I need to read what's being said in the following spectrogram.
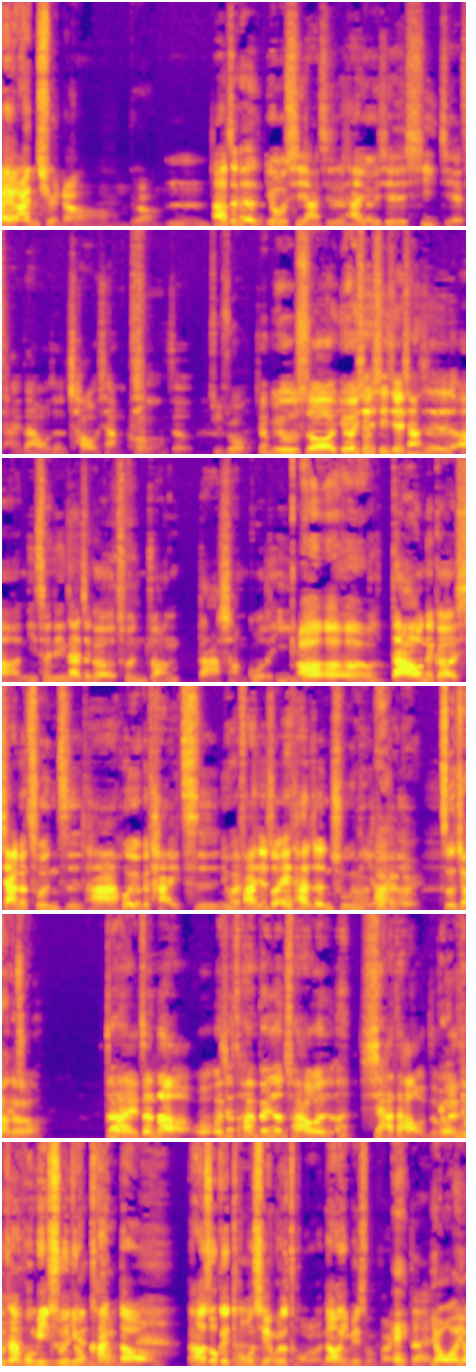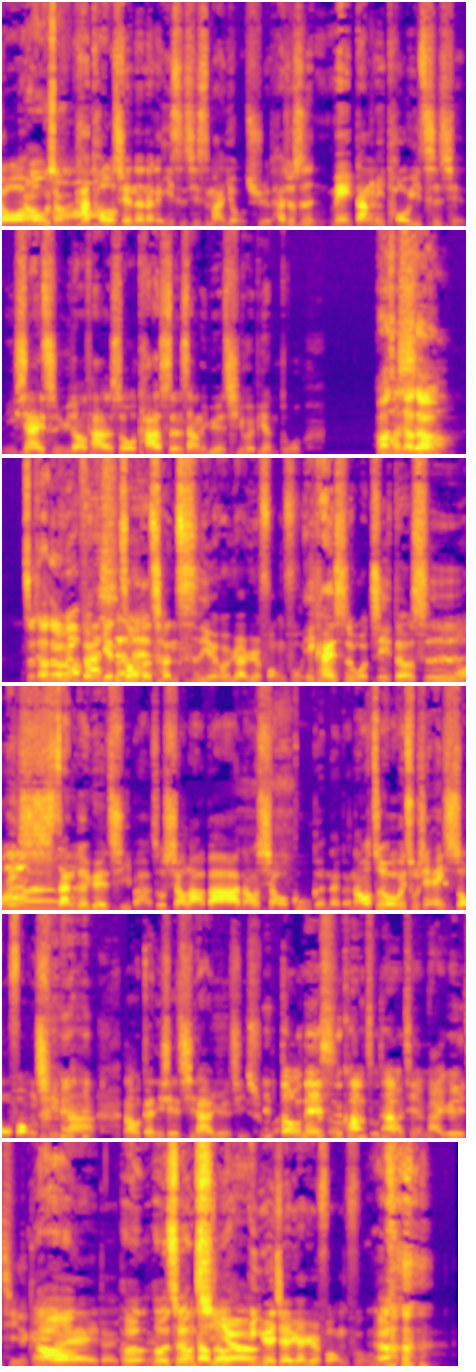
还很安全啊，哦，对啊？嗯，然后这个游戏啊，其实它有一些细节彩蛋，我真的超想提的。请说。就比如说有一些细节，像是呃，你曾经在这个村庄打赏过的艺人，哦哦哦你啊！到那个下个村子，他会有个台词，你会发现说，哎、他认出你来了。对对对，真的假的？对真的，我我就突然被认出来，我吓到，怎么？因为我在火米村有看到，然后说可以投钱，我就投了，然后也没什么反哎应。哎，有啊有啊。然后我想哦，他投钱的那个意思其实蛮有趣的，他就是每当你投一次钱，你下一次遇到他的时候，他身上的乐器会变多，啊，哦真的假的？真的假我没有的？对发，现演奏的欸层次也会越来越丰富。一开始我记得是哇哎三个乐器吧，就小喇叭，然后小鼓跟那个，然后最后会出现哎手风琴啊，然然后跟一些其他的乐器出你来。抖内实况组他有钱买乐器的感然觉，对对对对合合成然后到时候器啊音乐界越来越丰富。然后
